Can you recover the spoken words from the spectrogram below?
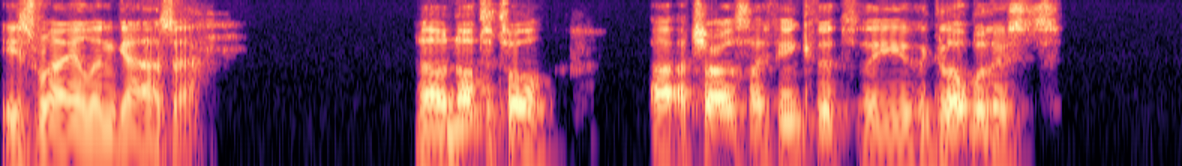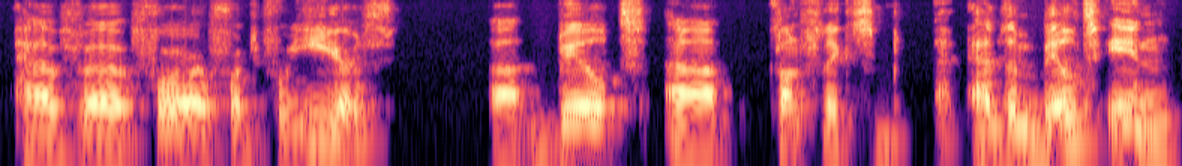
Israel and Gaza. No, not at all. Uh, Charles, I think that the, the globalists have uh, for for for years uh, built uh, conflicts had them built in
